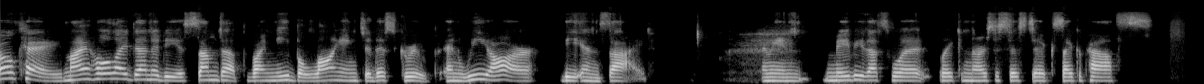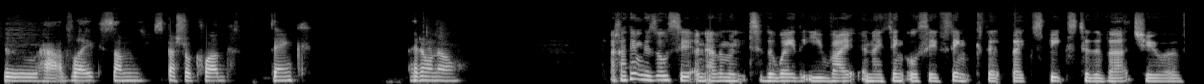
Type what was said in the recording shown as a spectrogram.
okay, my whole identity is summed up by me belonging to this group, and we are the inside. I mean, maybe that's what like narcissistic psychopaths who have like some special club think. I don't know. I think there's also an element to the way that you write, and I think also think that like speaks to the virtue of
